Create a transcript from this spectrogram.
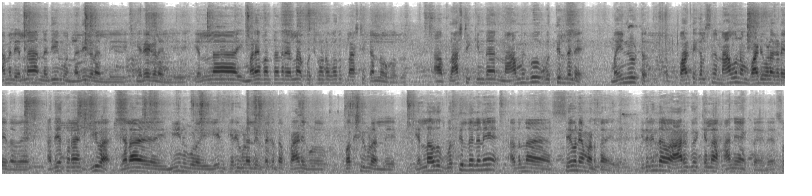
ಆಮೇಲೆ ಎಲ್ಲ ನದಿ, ನದಿಗಳಲ್ಲಿ, ಕೆರೆಗಳಲ್ಲಿ ಎಲ್ಲ ಈ ಮಳೆ ಬಂತಂದರೆ ಎಲ್ಲ ಕೊಚ್ಕೊಂಡು ಹೋಗೋದು, ಪ್ಲಾಸ್ಟಿಕ್ ಅಲ್ಲೋಗೋದು. ಆ ಪ್ಲಾಸ್ಟಿಕ್ಕಿಂದ ನಮಗೂ ಗೊತ್ತಿಲ್ಲದಲೇ ಮೈನ್ಯೂಟ್ ಪಾರ್ಟಿಕಲ್ಸ್ನ ನಾವು ನಮ್ಮ ಬಾಡಿ ಒಳಗಡೆ ಇದ್ದಾವೆ. ಅದೇ ಥರ ಜೀವ, ಜಲ ಮೀನುಗಳು ಏನು ಕೆರೆಗಳಲ್ಲಿ ಇರ್ತಕ್ಕಂಥ ಪ್ರಾಣಿಗಳು, ಪಕ್ಷಿಗಳಲ್ಲಿ ಎಲ್ಲದೂ ಗೊತ್ತಿಲ್ಲದಲ್ಲೇ ಅದನ್ನು ಸೇವನೆ ಮಾಡ್ತಾ ಇದೆ. ಇದರಿಂದ ಆರೋಗ್ಯಕ್ಕೆಲ್ಲ ಹಾನಿ ಆಗ್ತಾ ಇದೆ. ಸೊ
